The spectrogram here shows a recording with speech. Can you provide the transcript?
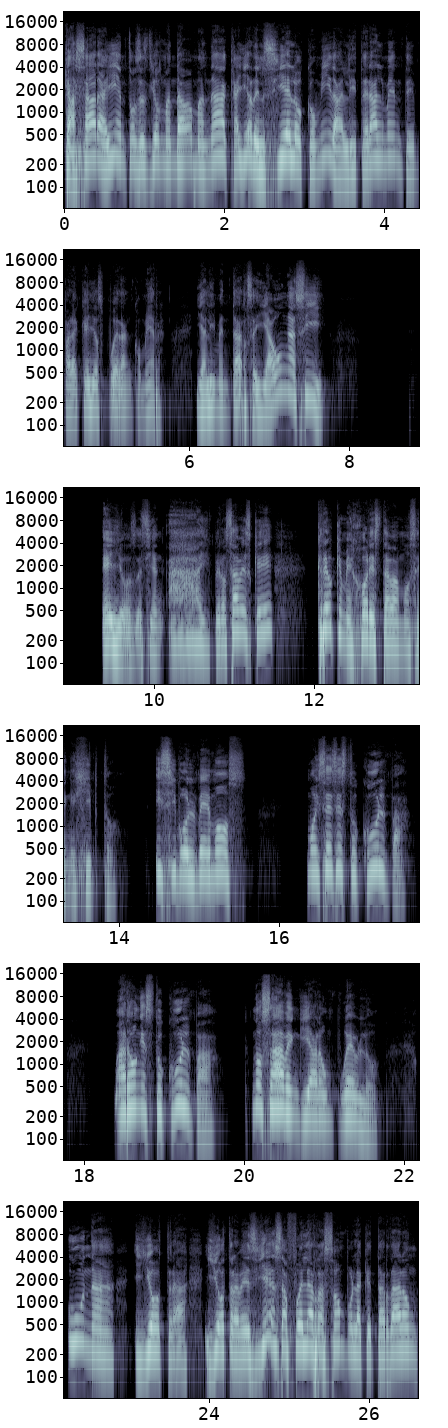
cazar ahí, entonces Dios mandaba maná, caía del cielo comida, literalmente, para que ellos puedan comer y alimentarse. Y aún así, ellos decían, ay, pero ¿sabes qué? Creo que mejor estábamos en Egipto. Y si volvemos, Moisés es tu culpa, Aarón es tu culpa. No saben guiar a un pueblo. Una y otra y otra vez. Y esa fue la razón por la que tardaron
